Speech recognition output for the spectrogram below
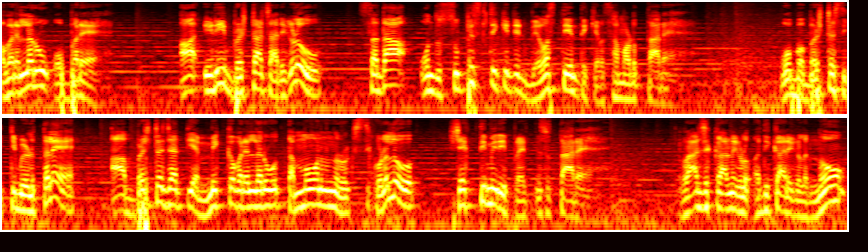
ಅವರೆಲ್ಲರೂ ಒಬ್ಬರೇ. ಆ ಇಡೀ ಭ್ರಷ್ಟಾಚಾರಿಗಳು ಸದಾ ಒಂದು ಸುಫಿಸ್ಟಿಕೇಟೆಡ್ ವ್ಯವಸ್ಥೆಯಂತೆ ಕೆಲಸ ಮಾಡುತ್ತಾರೆ. ಒಬ್ಬ ಭ್ರಷ್ಟ ಸಿಕ್ಕಿ ಬೀಳುತ್ತಲೇ ಆ ಭ್ರಷ್ಟ ಜಾತಿಯ ಮಿಕ್ಕವರೆಲ್ಲರೂ ತಮ್ಮವನನ್ನು ರಕ್ಷಿಸಿಕೊಳ್ಳಲು ಶಕ್ತಿ ಮೀರಿ ಪ್ರಯತ್ನಿಸುತ್ತಾರೆ. ರಾಜಕಾರಣಿಗಳು ಅಧಿಕಾರಿಗಳನ್ನು,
